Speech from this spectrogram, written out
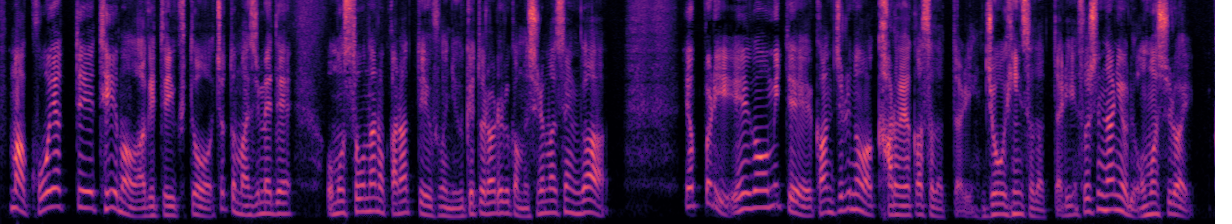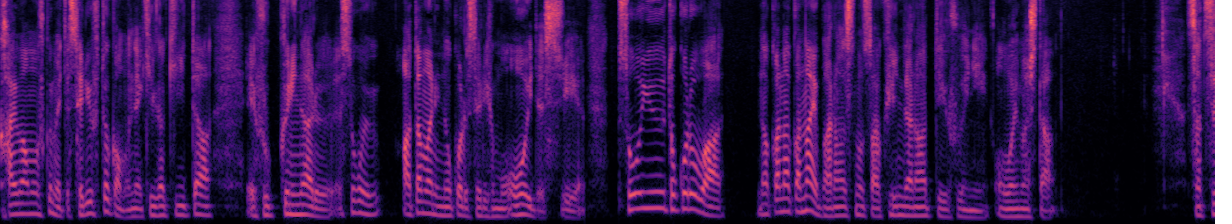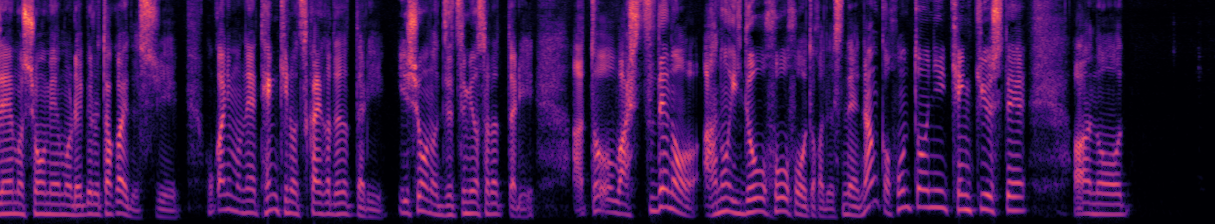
まあこうやってテーマを上げていくとちょっと真面目で重そうなのかなっていうふうに受け取られるかもしれませんが、やっぱり映画を見て感じるのは軽やかさだったり、上品さだったり、そして何より面白い、会話も含めてセリフとかもね、気が利いたフックになる、すごい頭に残るセリフも多いですし、そういうところはなかなかないバランスの作品だなっていうふうに思いました。撮影も照明もレベル高いですし、他にもね、天気の使い方だったり、衣装の絶妙さだったり、あと和室でのあの移動方法とかですね、なんか本当に研究して、あの、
